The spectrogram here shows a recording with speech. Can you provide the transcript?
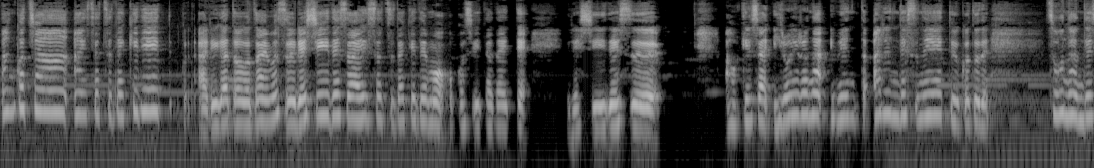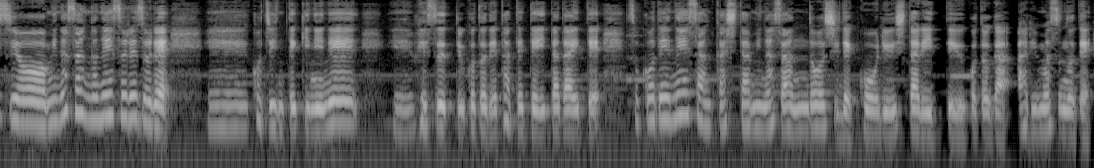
あ、あんこちゃん、挨拶だけで、ありがとうございます。嬉しいです。挨拶だけでもお越しいただいて嬉しいです。青木さん、いろいろなイベントあるんですね。ということで、そうなんですよ。皆さんがね、それぞれ、えー、個人的にね、えー、フェスっていうことで立てていただいて、そこでね、参加した皆さん同士で交流したりっていうことがありますので、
